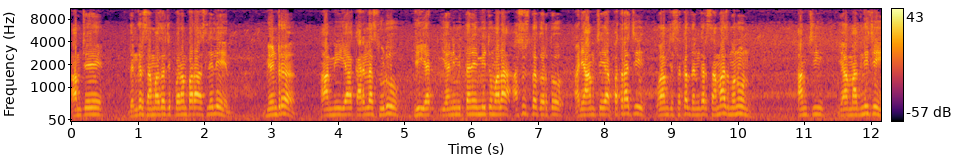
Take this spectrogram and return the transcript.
आमचे धनगर समाजाची परंपरा असलेले मेंढरं आम्ही या कार्याला सोडू. ही या या निमित्ताने मी तुम्हाला आश्वस्त करतो आणि आमच्या या पत्राची व आमचे सकल धनगर समाज म्हणून आमची या मागणीची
